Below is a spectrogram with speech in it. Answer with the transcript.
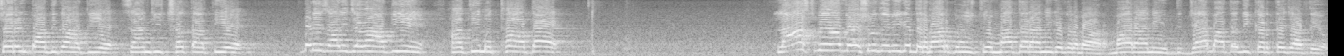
चरण पादिका आती है, सांझी छत आती है, बड़ी सारी जगह आती है, हाथी मत्था आता है। लास्ट में आप वैष्णो देवी के दरबार पहुँचते हो, माता रानी के दरबार, माँ रानी, जय माता दी करते जाते हो।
